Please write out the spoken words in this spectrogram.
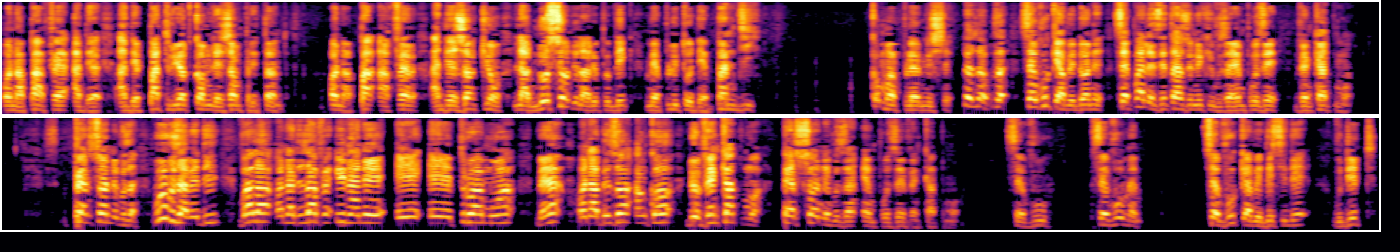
On n'a pas affaire à des, patriotes comme les gens prétendent on n'a pas affaire à des gens qui ont la notion de la République, mais plutôt des bandits. Comment pleurnicher C'est vous qui avez donné. Ce n'est pas les États-Unis qui vous ont imposé 24 mois. Personne ne vous a... Vous, vous avez dit, voilà, on a déjà fait une année et trois mois, mais on a besoin encore de 24 mois. Personne ne vous a imposé 24 mois. C'est vous. C'est vous-même. C'est vous qui avez décidé. Vous dites,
